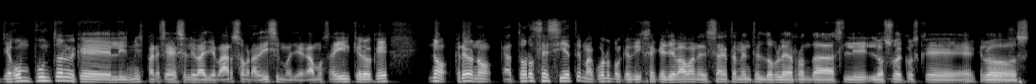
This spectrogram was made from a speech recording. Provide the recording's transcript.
Llegó un punto en el que Lil Mix parecía que se lo iba a llevar sobradísimo. Llegamos a ir, creo que. No, creo no. 14-7, me acuerdo, porque dije que llevaban exactamente el doble de rondas los suecos que, los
